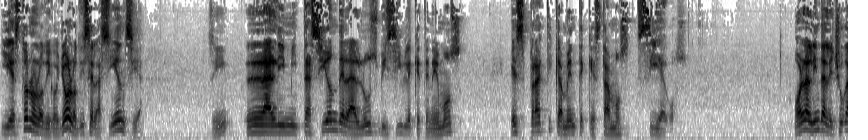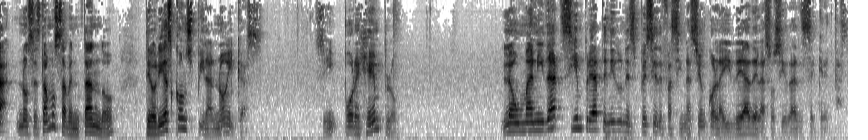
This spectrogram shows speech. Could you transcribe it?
Y esto no lo digo yo, lo dice la ciencia. ¿sí? La limitación de la luz visible que tenemos es prácticamente que estamos ciegos. Hola linda lechuga, nos estamos aventando teorías conspiranoicas. ¿Sí? Por ejemplo, la humanidad siempre ha tenido una especie de fascinación con la idea de las sociedades secretas.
